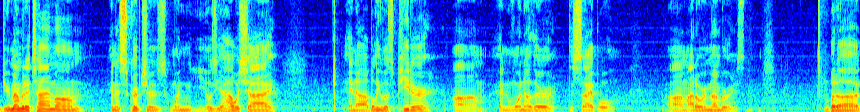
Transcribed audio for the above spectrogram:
Do you remember the time um, in the scriptures when it was Yahweh and uh, I believe it was Peter um, and one other disciple? Um, I don't remember. But uh,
